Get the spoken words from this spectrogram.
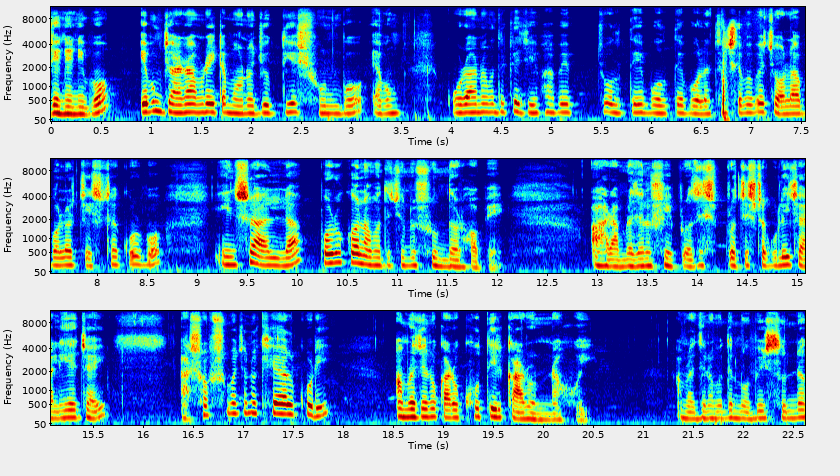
জেনে নিব এবং যারা আমরা এটা মনোযোগ দিয়ে শুনব এবং কোরআন আমাদেরকে যেভাবে চলতে, বলতে বলেছে, সেভাবে চলা বলার চেষ্টা করব, ইনশাআল্লাহ পরকাল আমাদের জন্য সুন্দর হবে। আর আমরা যেন সেই প্রচেষ্টাগুলোই চালিয়ে যাই আর সবসময় যেন খেয়াল করি আমরা যেন কারও ক্ষতির কারণ না হই। আমরা যেন আমাদের নবীর সুন্না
